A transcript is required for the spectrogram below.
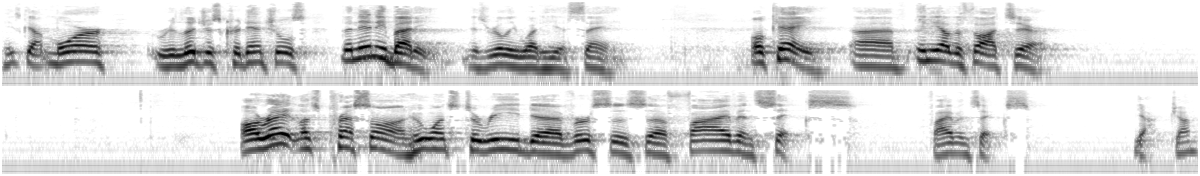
He's got more religious credentials than anybody, is really what he is saying. Okay, uh, any other thoughts there? All right, let's press on. Who wants to read uh, verses uh, 5 and 6? 5 and 6. Yeah, John?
